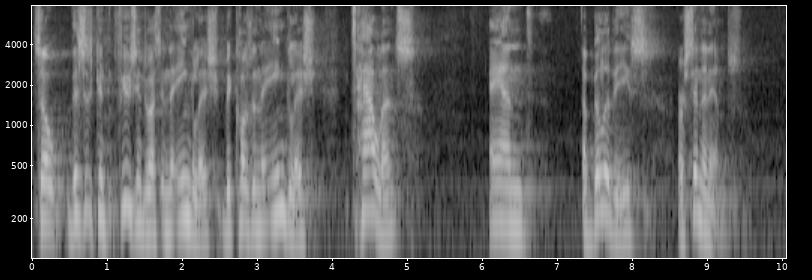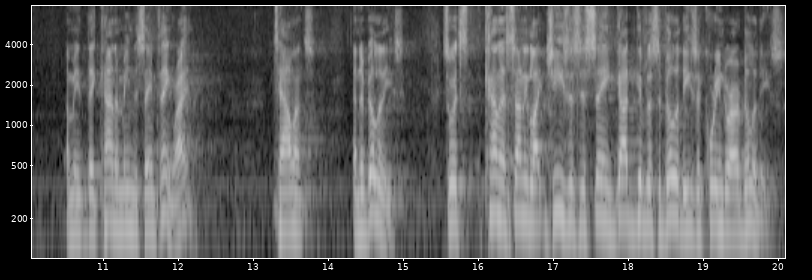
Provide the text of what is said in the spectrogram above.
So this is confusing to us in the English because in the English, talents and abilities are synonyms. I mean, they kind of mean the same thing, right? Talents and abilities. So it's kind of sounding like Jesus is saying God gives us abilities according to our abilities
